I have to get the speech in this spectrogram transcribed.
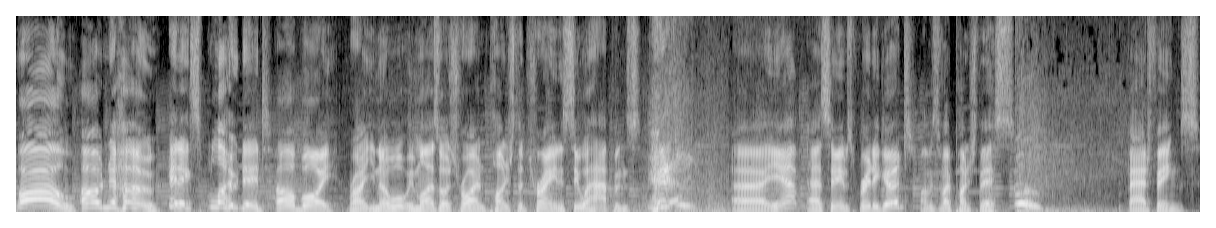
Oh! Oh, no! It exploded! Oh, boy. Right, you know what? We might as well try and punch the train and see what happens. uh, yep. That seems pretty good. What happens if I punch this? Bad things.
